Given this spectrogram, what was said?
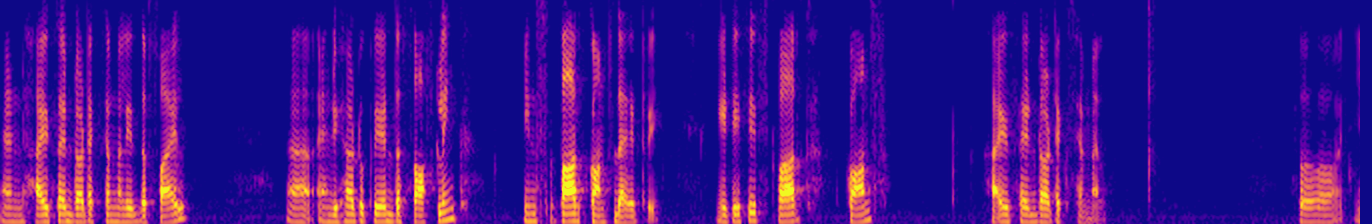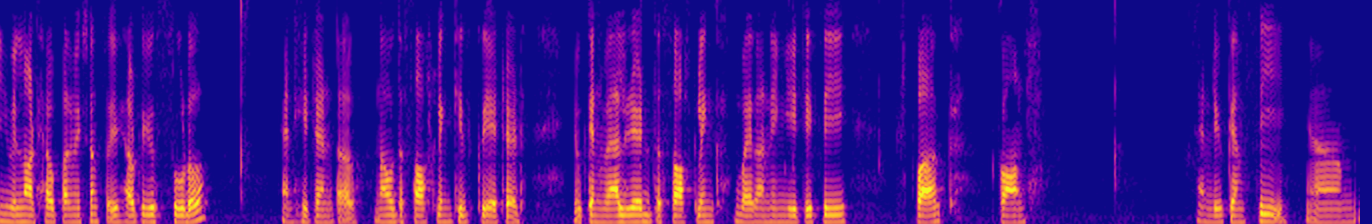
and hivesite.xml is the file. Uh, and you have to create the soft link in spark conf directory. etc. Spark conf hivesite.xml so you will not have permission so you have to use sudo and hit enter. Now the soft link is created you can validate the soft link by running etc spark conf and you can see um,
